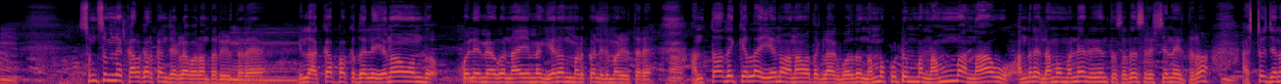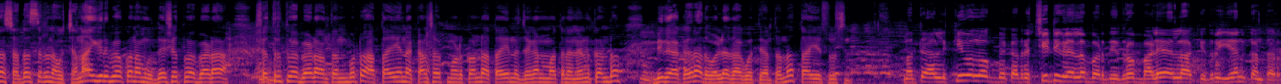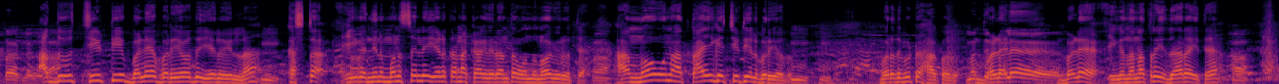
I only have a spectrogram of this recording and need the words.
ಸುಮ್ ಸುಮ್ಮನೆ ಕಾಲ್ ಕರ್ಕೊಂಡು ಜಗಳ ಬರೋಂಥವ್ರು ಇರ್ತಾರೆ. ಇಲ್ಲ ಅಕ್ಕಪಕ್ಕದಲ್ಲಿ ಏನೋ ಒಂದು ಕೊಲೆ ಮ್ಯಾಗೋ ನಾಯಿ ಮ್ಯಾಗ ಏನೋ ಒಂದು ಮಾಡ್ಕೊಂಡು ಇದು ಮಾಡಿರ್ತಾರೆ. ಅಂಥದಕ್ಕೆಲ್ಲ ಏನೂ ಅನಾಹುತಗಳಾಗಬಾರ್ದು. ನಮ್ಮ ಕುಟುಂಬ ನಮ್ಮ ನಾವು ಅಂದರೆ ನಮ್ಮ ಮನೆಯಲ್ಲಿ ಇರುವಂತ ಸದಸ್ಯರು ಎಷ್ಟು ಜನ ಇರ್ತಾರೋ ಅಷ್ಟು ಜನ ಸದಸ್ಯರು. ನಾವು ಚೆನ್ನಾಗಿರಬೇಕು ನಮ್ಗೆ ದೇಶತ್ವ ಬೇಡ ಶತ್ರುತ್ವ ಬೇಡ ಅಂತ ಅಂದ್ಬಿಟ್ಟು ಆ ತಾಯಿನ ಕನ್ಸಲ್ಟ್ ಮಾಡ್ಕೊಂಡು ಆ ತಾಯಿನ ಜಗನ್ಮಾತನ ನೆನ್ಕೊಂಡು ಬೀಗ ಹಾಕಿದ್ರೆ ಅದು ಒಳ್ಳೇದಾಗುತ್ತೆ ಅಂತಂದು ತಾಯಿಯ ಸೂಚನೆ. ಮತ್ತೆ ಅಲ್ಲಿ ಕೀವಲ್ಲಿ ಹೋಗ್ಬೇಕಾದ್ರೆ ಚೀಟಿಗಳೆಲ್ಲ ಬರೆದಿದ್ರು ಬಳೆ ಎಲ್ಲ ಹಾಕಿದ್ರು ಏನಕ್ಕಂತ ಅರ್ಥ ಆಗಲಿಲ್ಲ? ಅದು ಚೀಟಿ ಬಳೆ ಬರೆಯೋದು ಏನೂ ಇಲ್ಲ. ಕಷ್ಟ. ಈಗ ನಿನ್ನ ಮನಸ್ಸಲ್ಲಿ ಹೇಳ್ಕೊಳಕ್ಕಾಗದಿರೋಂಥ ಒಂದು ನೋವಿರುತ್ತೆ. ಆ ನೋವನ್ನು ಆ ತಾಯಿಗೆ ಚೀಟಿಯಲ್ಲಿ ಬರೆಯೋದು. ಬರೆದು ಬಿಟ್ಟು ಹಾಕೋದು. ಬಳೆ ಬಳೆ ಈಗ ನನ್ನ ಹತ್ರ ಈ ದಾರ ಐತೆ.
